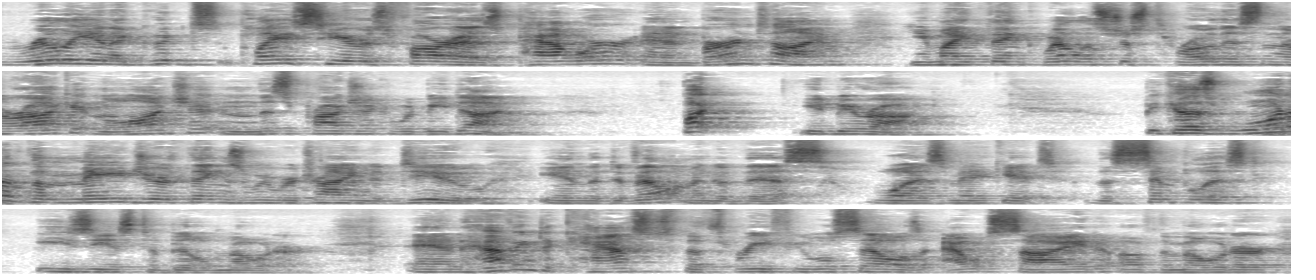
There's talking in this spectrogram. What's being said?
really in a good place here as far as power and burn time, you might think, well, let's just throw this in the rocket and launch it and this project would be done. But you'd be wrong. Because one of the major things we were trying to do in the development of this was make it the simplest, easiest to build motor. And having to cast the three fuel cells outside of the motor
